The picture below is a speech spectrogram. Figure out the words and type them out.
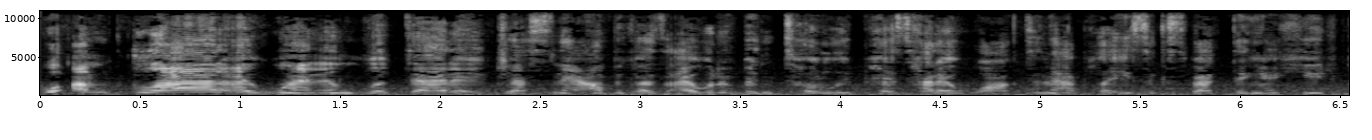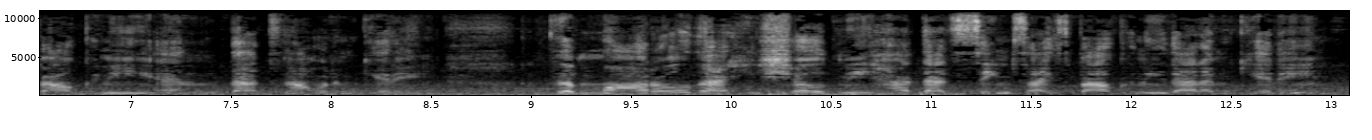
Well, I'm glad I went and looked at it just now because I would have been totally pissed had I walked in that place expecting a huge balcony and that's not what I'm getting. The model that he showed me had that same size balcony that I'm getting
